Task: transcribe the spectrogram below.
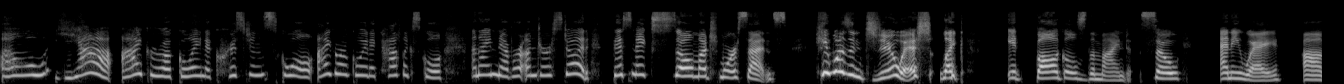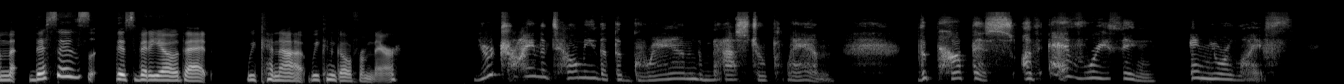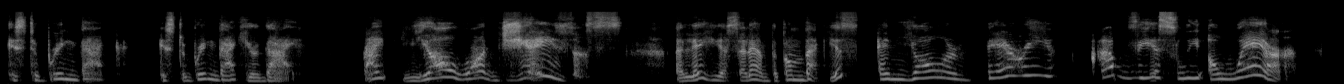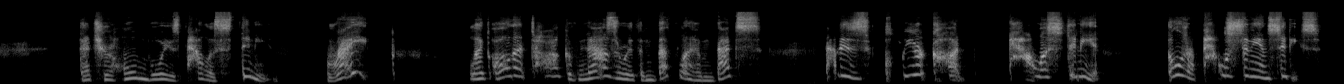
oh, yeah, I grew up going to Christian school. I grew up going to Catholic school, and I never understood. This makes so much more sense. He wasn't Jewish. Like, it boggles the mind. So, anyway, um, this is this video that we can uh we can go from there. You're trying to tell me that the grand master plan, the purpose of everything in your life is to bring back is to bring back your guy, right? Y'all want Jesus, alayhi salam, to come back, yes? And y'all are very obviously aware that your homeboy is Palestinian, right? Like all that talk of Nazareth and Bethlehem, that's that is clear cut Palestinian. Those are Palestinian cities.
